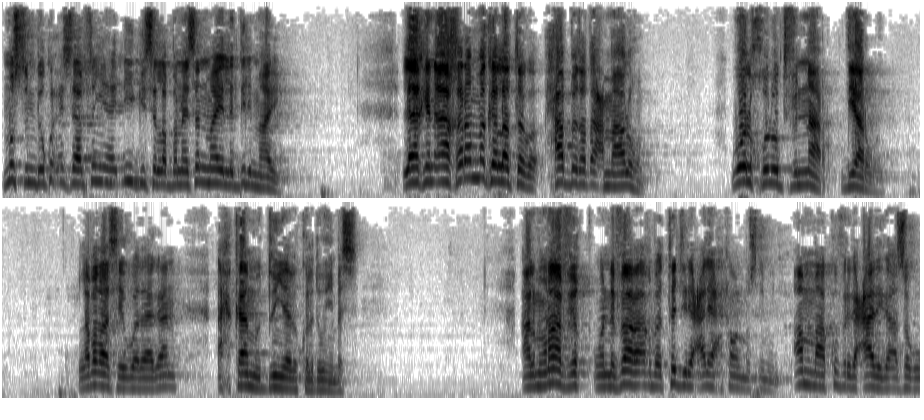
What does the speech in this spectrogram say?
muslim buu ku xisaabsan yahay dhiiggiisa la banaysan maayo la dili maayo laakiin aakhare marka la tago xabitat acmaaluhum wاlkhuluud fi الnaar diyaar wey labadaasay wadaagaan axkaamu dunya bay kala duwan yihin bas almunaafiq wanifaqa aqbad tajri caleyh axkam lmuslimiin amaa kufriga caadiga asagu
